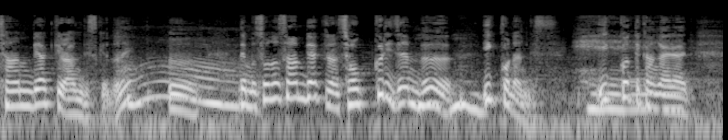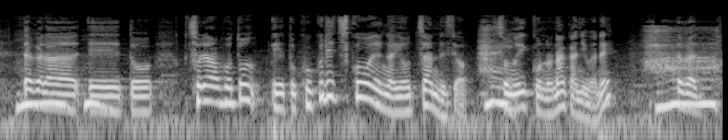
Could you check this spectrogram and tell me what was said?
？300キロあるんですけどね、うん、でもその300キロはそっくり全部1個なんです、うん、1個って考えられて。だから、えっ、ー、とそれはほとんど、えーと、国立公園が4つあるんですよ、はい、その1個の中にはねだから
